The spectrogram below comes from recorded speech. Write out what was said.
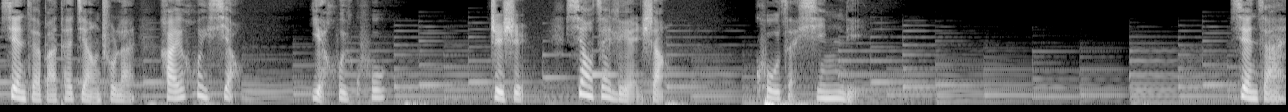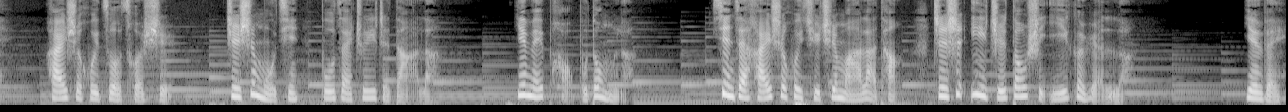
现在把它讲出来，还会笑，也会哭，只是笑在脸上，哭在心里。现在还是会做错事，只是母亲不再追着打了，因为跑不动了。现在还是会去吃麻辣烫，只是一直都是一个人了，因为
